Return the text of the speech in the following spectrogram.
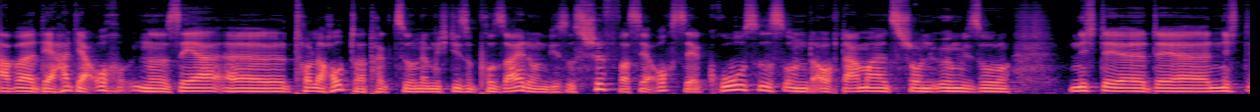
Aber der hat ja auch eine sehr äh, tolle Hauptattraktion, nämlich diese Poseidon, dieses Schiff, was ja auch sehr groß ist und auch damals schon irgendwie so nicht der, der, nicht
